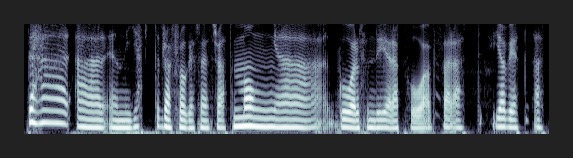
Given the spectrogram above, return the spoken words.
Det här är en jättebra fråga som jag tror att många går och funderar på för att jag vet att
